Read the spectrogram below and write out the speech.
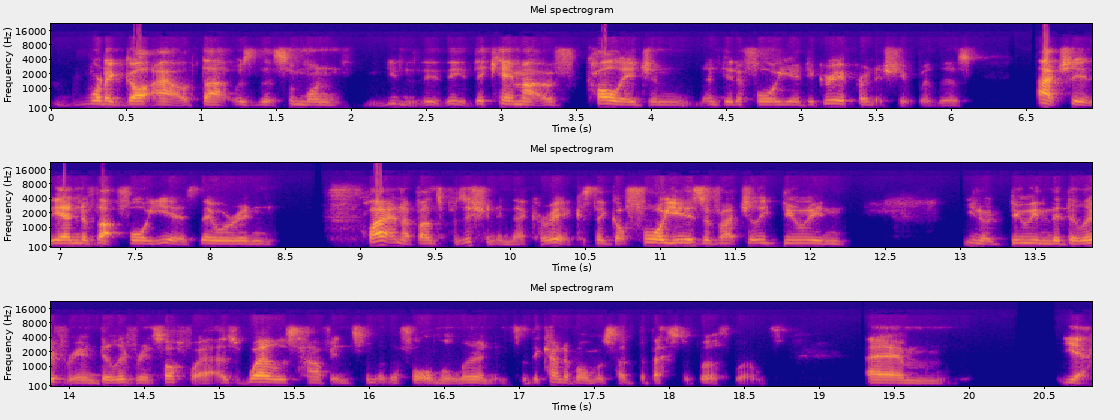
what I got out of that was that someone you know they, they came out of college and, and did a four year degree apprenticeship with us actually at the end of that four years, they were in quite an advanced position in their career because they got four years of actually doing, you know, doing the delivery and delivering software as well as having some of the formal learning. So they kind of almost had the best of both worlds. Um, yeah,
